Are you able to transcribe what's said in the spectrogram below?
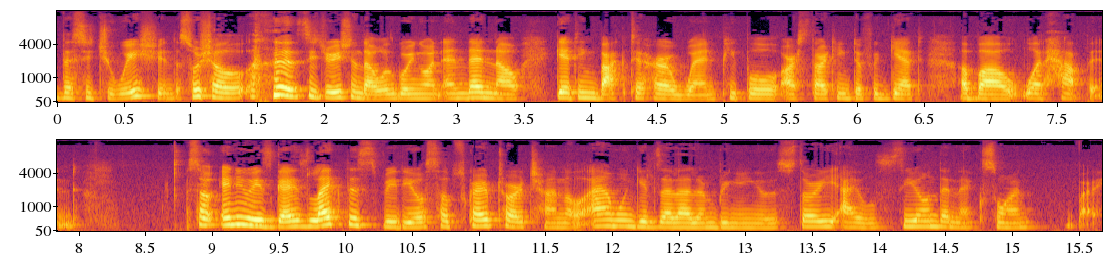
the situation, the social situation that was going on, and then now getting back to her when people are starting to forget about what happened. So anyways guys, like this video, subscribe to our channel. I am Wongel Zalal, I'm bringing you the story. I will see you on the next one. Bye.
